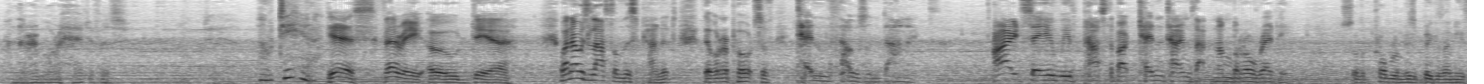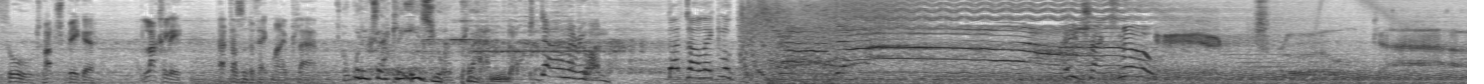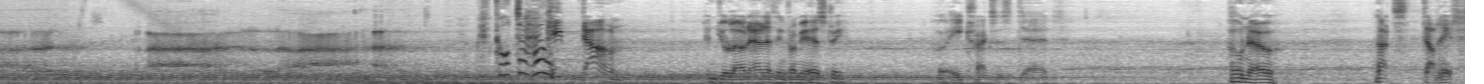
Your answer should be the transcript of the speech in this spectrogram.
And there are more ahead of us. Oh dear. Oh dear? Yes, very oh dear. When I was last on this planet, there were reports of 10,000 Daleks. I'd say we've passed about 10 times that number already. So the problem is bigger than you thought. Much bigger. Luckily, that doesn't affect my plan. What exactly is your plan, Doctor? Down, everyone! That Dalek look. Atrax, no! We've got to help. Keep down! Didn't you learn anything from your history? Oh, Atrax is dead. Oh no. That's done it.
